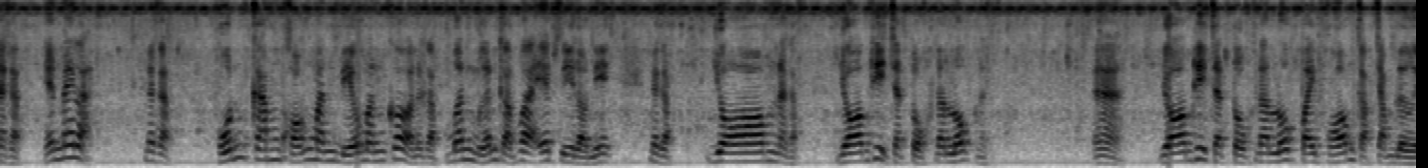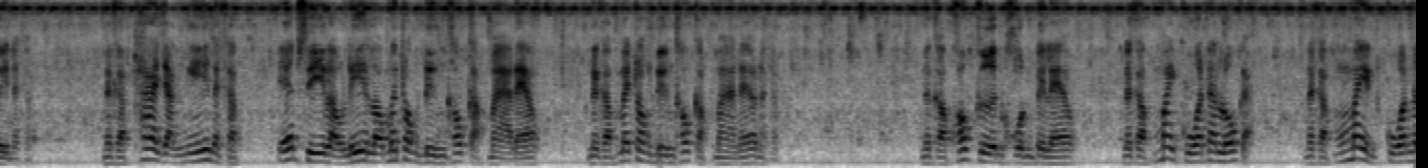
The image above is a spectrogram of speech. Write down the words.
นะครับ เห็นไหมล่ะนะครับ ผลกรรมของมันเดี๋ยวมันก็นะครับมันเหมือนกับว่า FC เหล่านี้นะครับ ยอมนะครับ ยอมที่จะตกนรกนะอ่ายอมที่จะตกนรกไปพร้อมกับจำเลยนะครับนะครับ ถ้าอย่างนี้นะครับ FC เหล่านี้เราไม่ต้องดึงเขากลับมาแล้วนะครับ ไม่ต้องดึงเขากลับมาแล้วนะครับ นะครับเขาเกินคนไปแล้วนะครับ ไม่กลัวนรกอะนะครับ ไม่กลัวน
